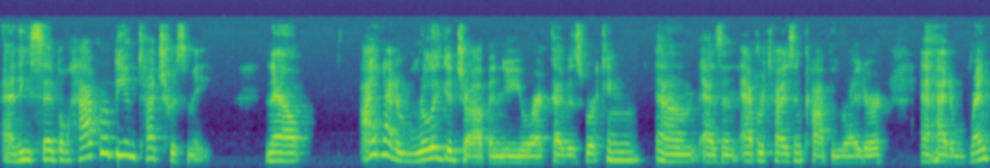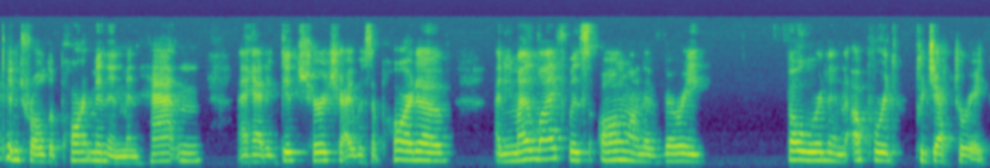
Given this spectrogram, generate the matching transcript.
and he said, Well, have her be in touch with me. Now, I had a really good job in New York. I was working um, as an advertising copywriter. I had a rent controlled apartment in Manhattan. I had a good church I was a part of. I mean, my life was all on a very forward and upward trajectory.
